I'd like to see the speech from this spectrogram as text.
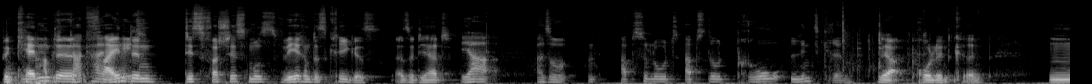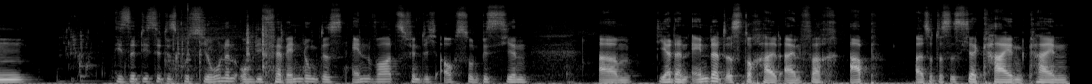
bekennende Feindin des Faschismus während des Krieges. Also die hat, Ja, also absolut, absolut pro Lindgren. ja, pro Lindgren. Mm, Diese, diese Diskussionen um die Verwendung des N-Worts finde ich auch so ein bisschen, ähm, ja, dann ändert es doch halt einfach ab. Also das ist ja kein, kein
